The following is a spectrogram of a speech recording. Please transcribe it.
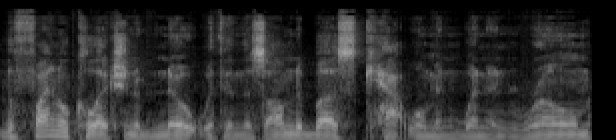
The final collection of note within this omnibus, Catwoman When in Rome,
